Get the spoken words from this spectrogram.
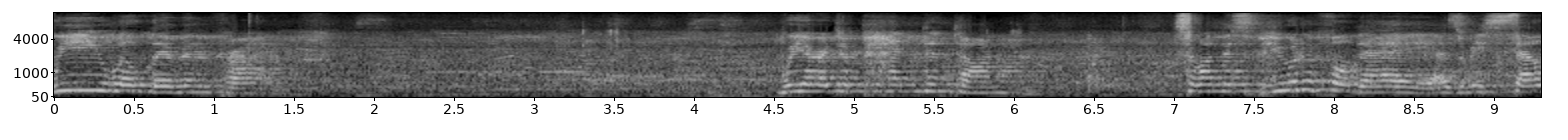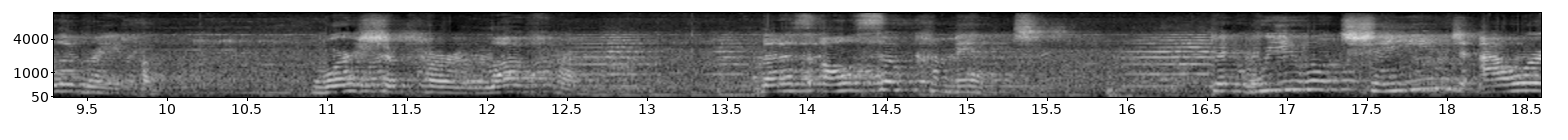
we will live and thrive. We are dependent on her. So on this beautiful day, as we celebrate her, worship her, love her, let us also commit that we will change our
